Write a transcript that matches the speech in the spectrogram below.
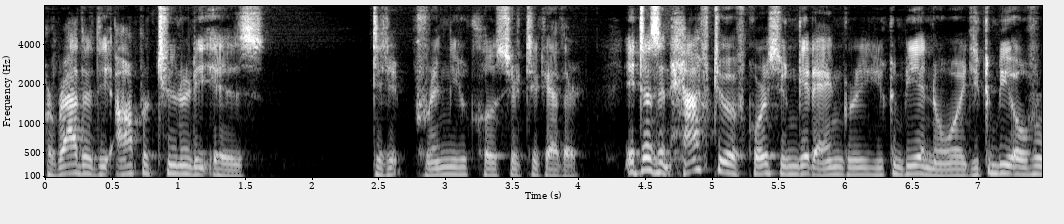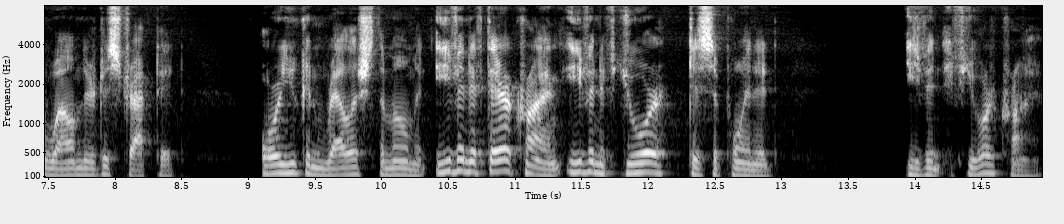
or rather the opportunity is did it bring you closer together? It doesn't have to, of course. You can get angry, you can be annoyed, you can be overwhelmed or distracted, or you can relish the moment, even if they're crying, even if you're disappointed, even if you're crying.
